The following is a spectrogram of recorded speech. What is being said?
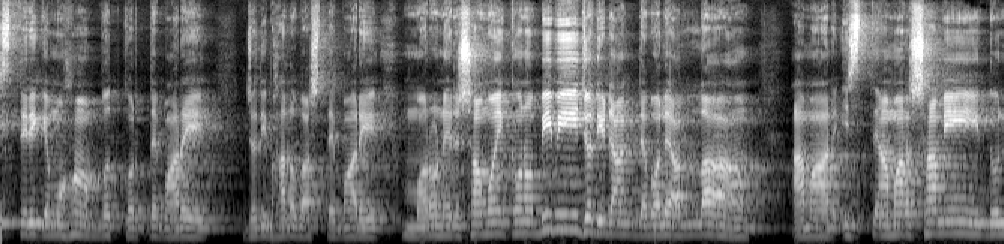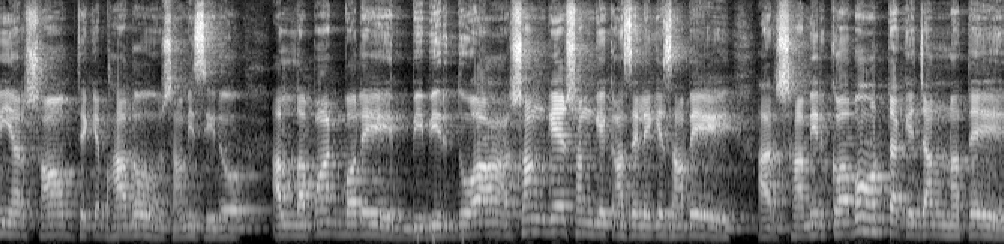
স্ত্রীকে মহাব্বত করতে পারে, যদি ভালোবাসতে পারে, মরণের সময় কোনো বিবি যদি ডাক দে বলে, আল্লাহ, আমার আমার স্বামী দুনিয়ার সব থেকে ভালো স্বামী ছিল আল্লাহ পাক বলেন, বিবির দোয়া সঙ্গে সঙ্গে কাজে লেগে যাবে, আর স্বামীর কবরটাকে জান্নাতের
